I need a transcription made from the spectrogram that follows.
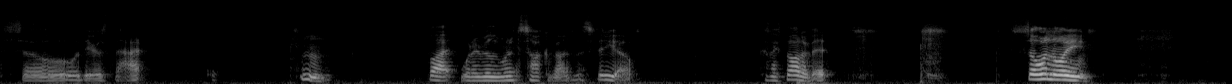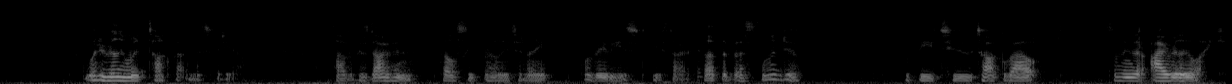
So there's that. Hmm. But what I really wanted to talk about in this video because I thought of it. So annoying. What I really wanted to talk about in this video. Uh, because Donovan fell asleep early tonight. Poor baby, he's, he's tired. I thought the best thing to do would be to talk about something that I really like.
